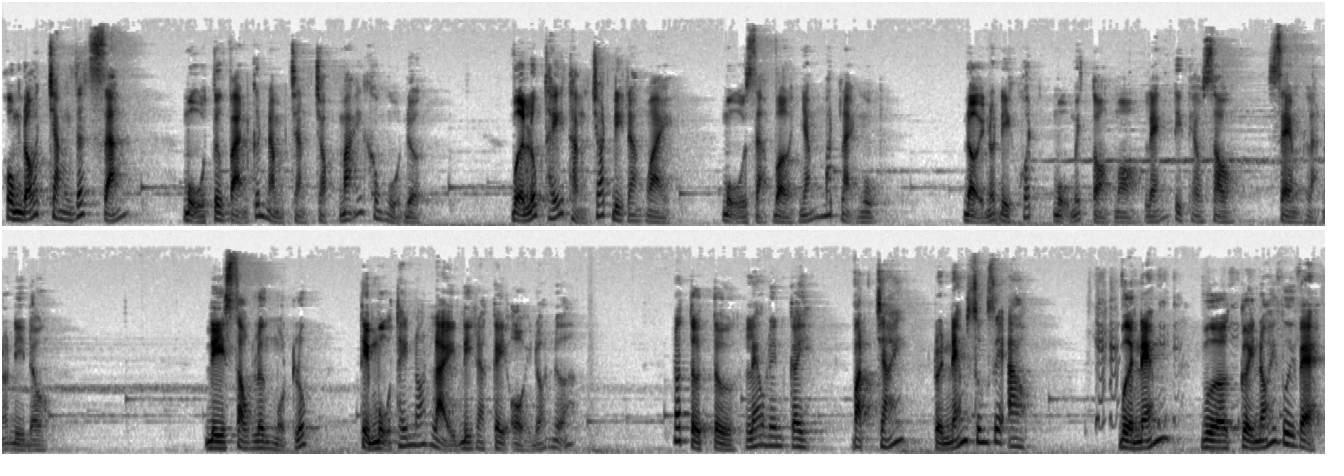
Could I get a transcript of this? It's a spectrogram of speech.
Hôm đó trăng rất sáng, Mụ tư vạn cứ nằm chằn chọc mãi không ngủ được. Vừa lúc thấy thằng chót đi ra ngoài, Mụ giả vờ nhắm mắt lại ngủ. Đợi nó đi khuất, Mụ mới tò mò lén đi theo sau, Xem là nó đi đâu. Đi sau lưng một lúc thì mụ thấy nó lại đi ra cây ổi đó nữa. Nó từ từ leo lên cây Vặt trái rồi ném xuống dưới ao. Vừa ném vừa cười nói vui vẻ.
